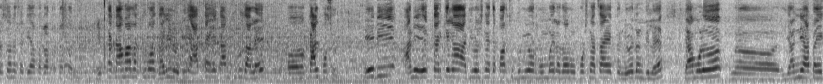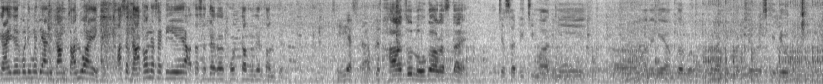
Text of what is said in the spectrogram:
दर्शवण्यासाठी हा सगळा प्रकार चालू. एका कामाला सुरुवात झाली नव्हती आता हे काम सुरू झालं आहे कालपासून. ते बी आम्ही एक तारखेला अधिवेशनाच्या पार्श्वभूमीवर मुंबईला जाऊन उपोषणाचा एक निवेदन दिलं आहे त्यामुळं यांनी आता हे घाई गडबडीमध्ये आम्ही काम चालू आहे असं दाखवण्यासाठी हे आता सध्या खोदकाम वगैरे चालू केलं आहे. येस आपलं हा जो लोहगाव रस्ता आहे याच्यासाठीची मागणी माननीय आमदार वरपुकरांनी मागच्या वेळेस केली होती.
